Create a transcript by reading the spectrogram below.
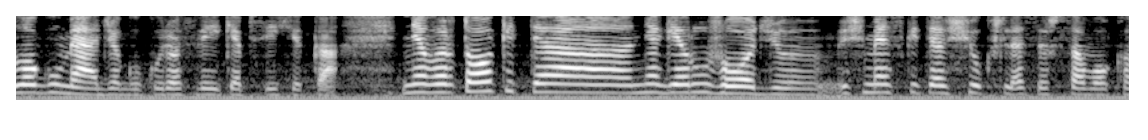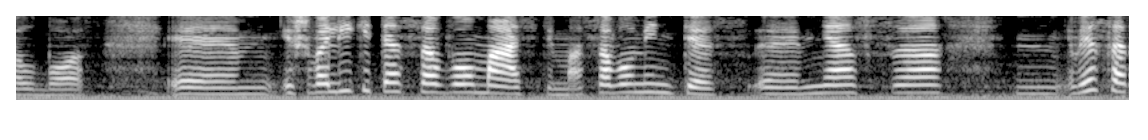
blogų medžiagų, kurios veikia psichiką. Nevartokite negerų žodžių. Išmeskite šiukšlės iš savo kalbos. E, išvalykite savo mąstymą, savo mintis, e, nes visa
